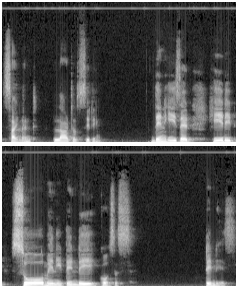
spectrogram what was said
silent, lots of sitting. Then he said he did so many 10 day courses. 10 days.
